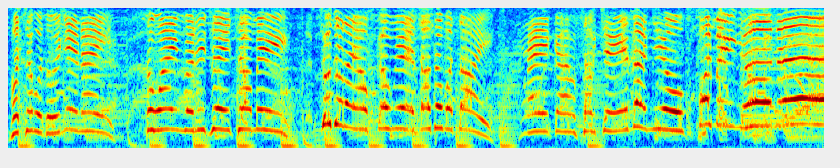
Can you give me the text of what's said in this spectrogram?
Và trong buổi tối ngày nay, Tùng Anh và DJ Tommy, chúng tôi Đại học Công nghệ Giao thông Vận tải ngày càng sáng chế ra nhiều phát minh hơn đấy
